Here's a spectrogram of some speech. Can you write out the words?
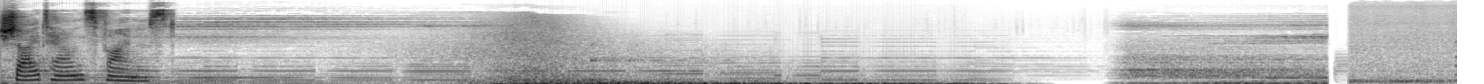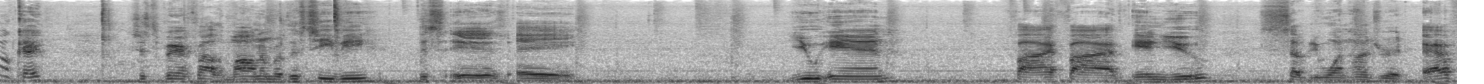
Chi Town's finest. Just to verify the model number of this TV, this is a UN55NU 7100F.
